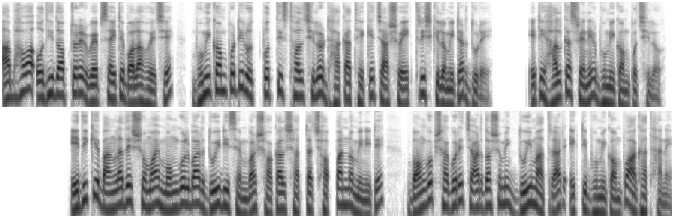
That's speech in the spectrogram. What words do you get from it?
আবহাওয়া অধিদপ্তরের ওয়েবসাইটে বলা হয়েছে, ভূমিকম্পটির উৎপত্তিস্থল ছিল ঢাকা থেকে চারশো একত্রিশ কিলোমিটার দূরে। এটি হালকা শ্রেণির ভূমিকম্প ছিল। এদিকে বাংলাদেশ সময় মঙ্গলবার দুই ডিসেম্বর সকাল সাতটা ছাপ্পান্ন মিনিটে বঙ্গোপসাগরে চার দশমিক দুই মাত্রার একটি ভূমিকম্প আঘাত হানে।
